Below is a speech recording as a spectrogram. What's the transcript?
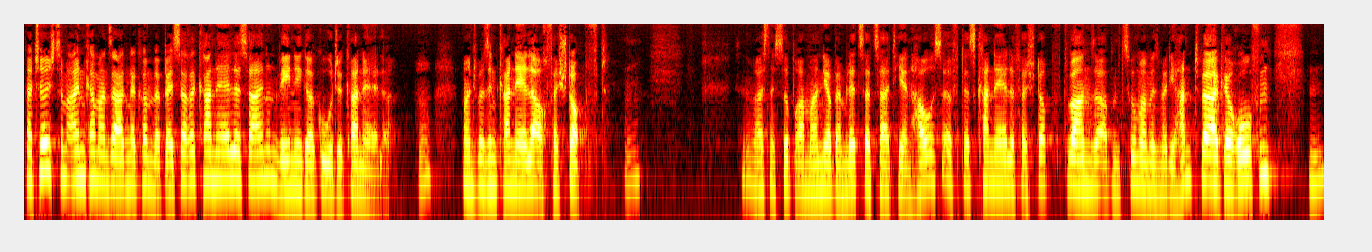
Natürlich, zum einen kann man sagen, da können wir bessere Kanäle sein und weniger gute Kanäle. Manchmal sind Kanäle auch verstopft. Ich weiß nicht, Subramanya beim letzter Zeit hier in Haus öfters Kanäle verstopft waren, so ab und zu mal müssen wir die Handwerker rufen. Hm?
